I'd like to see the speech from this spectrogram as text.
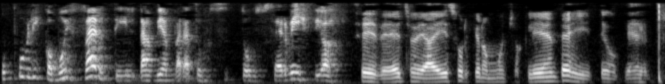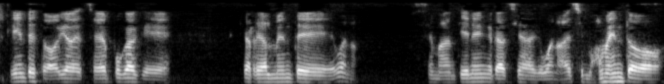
un público muy fértil también para tus, tus servicios. Sí, de hecho de ahí surgieron muchos clientes y tengo clientes, todavía de esa época que, que realmente, bueno, se mantienen gracias a, que, bueno, a ese momento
